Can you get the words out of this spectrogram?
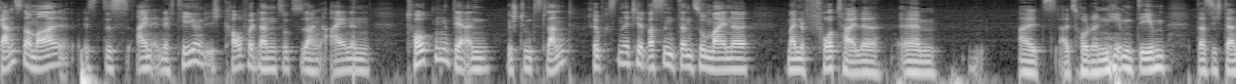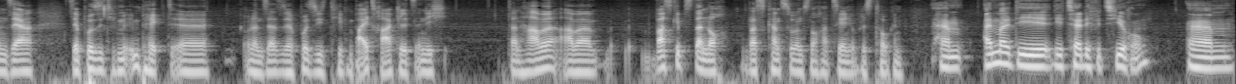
ganz normal, ist das ein NFT und ich kaufe dann sozusagen einen Token, der ein bestimmtes Land repräsentiert. Was sind dann so meine, meine Vorteile ähm, als, als Holder, neben dem, dass ich dann sehr, sehr positiven Impact äh, oder einen sehr, sehr positiven Beitrag letztendlich dann habe. Aber was gibt es dann noch? Was kannst du uns noch erzählen über das Token? Ähm, einmal die, die Zertifizierung. Ähm,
